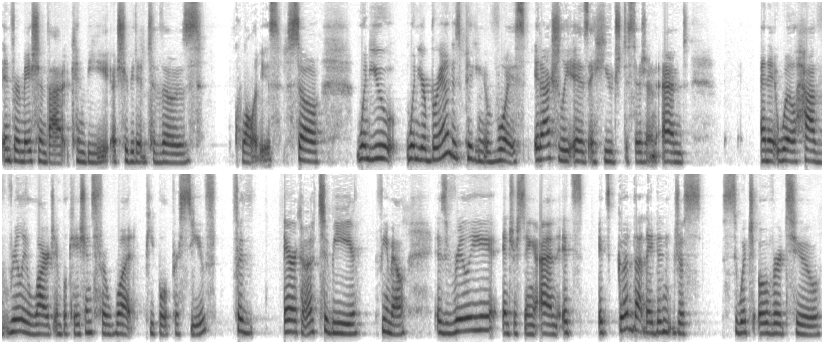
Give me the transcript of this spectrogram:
information that can be attributed to those qualities. So when you when your brand is picking a voice, it actually is a huge decision and and it will have really large implications for what people perceive. For Erica to be female is really interesting and it's it's good that they didn't just switch over to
